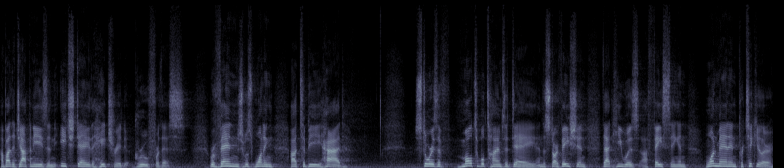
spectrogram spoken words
uh, by the Japanese, and each day the hatred grew for this. Revenge was wanting uh, to be had stories of multiple times a day and the starvation that he was uh, facing. And one man in particular,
